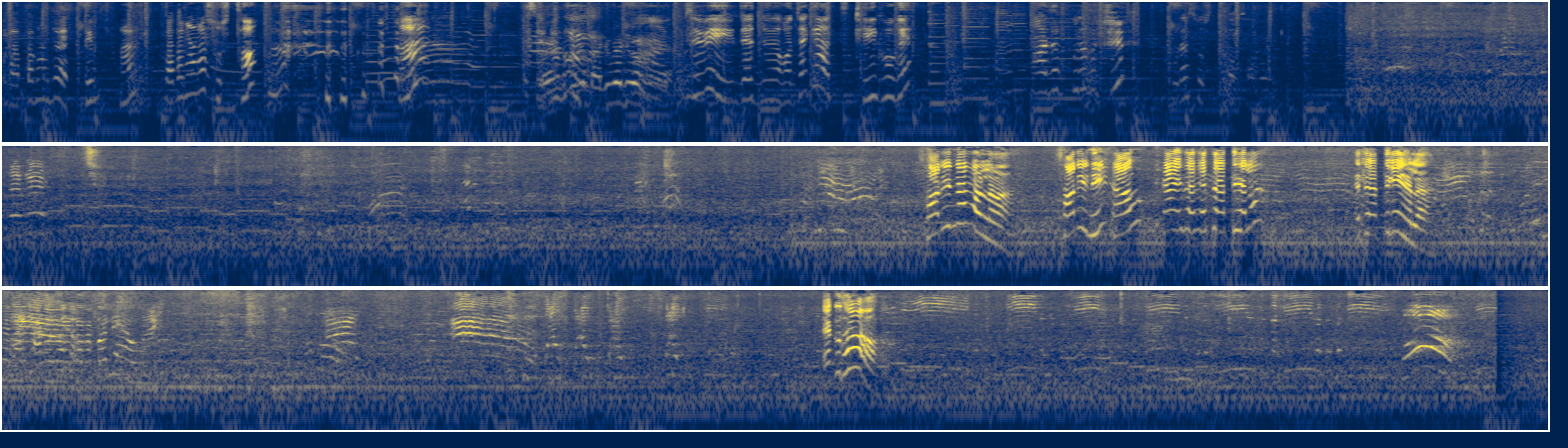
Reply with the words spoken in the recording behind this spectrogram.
বাপাগণরা অ্যাক্টিভ হ্যাঁ বাপাগণরা সুস্থ হ্যাঁ शिवी अजा क्या ठीक हो गए आज अब पूरा ठीक पूरा सुस्त हो सब সরি না বলো ସରିନି ଆଉ କାହିଁ ଏତେ ରାତି ହେଲା ଏତେ ରାତି କାହିଁ ହେଲା ୟାକୁ ଧ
